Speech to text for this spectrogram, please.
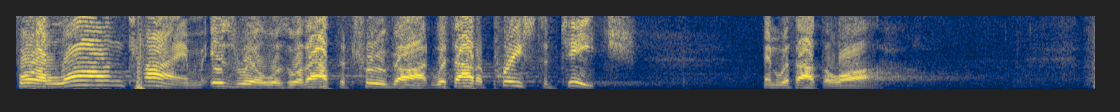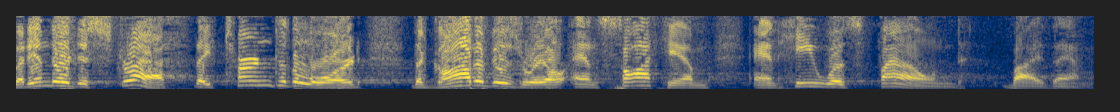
For a long time, Israel was without the true God, without a priest to teach, and without the law. But in their distress, they turned to the Lord, the God of Israel, and sought him, and he was found by them.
